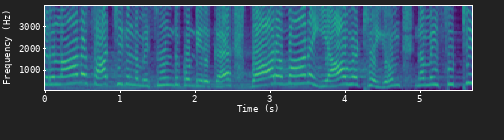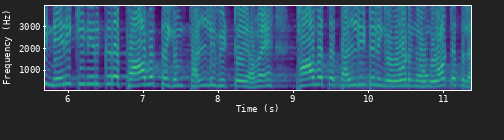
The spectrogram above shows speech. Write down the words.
திரளான சாட்சிகள் நம்மை சூழ்ந்து கொண்டிருக்க பாரமான யாவற்றையும் நம்மை சுற்றி நெருக்கி நிற்கிற பாவத்தையும் தள்ளிவிட்டு அவன் பாவத்தை தள்ளிட்டு நீங்க ஓடுங்க. உங்க ஓட்டத்துல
